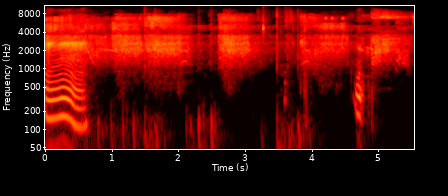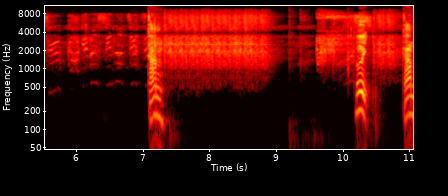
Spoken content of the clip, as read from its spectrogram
อืมอุ๊ย กัน เฮ้ย กัน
